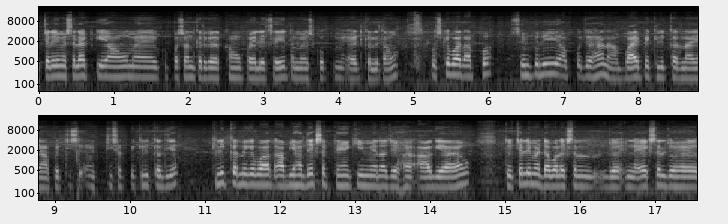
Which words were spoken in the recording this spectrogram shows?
चलिए मैं सेलेक्ट किया हूँ, मैं पसंद करके रखा हूँ पहले से ही तो मैं इसको ऐड कर लेता हूँ। उसके बाद आपको सिंपली आपको जो है ना बाय पे क्लिक करना है, यहाँ पे टी शर्ट पे क्लिक कर दिए। क्लिक करने के बाद आप यहाँ देख सकते हैं कि मेरा जो है आ गया है। तो चलिए मैं डबल एक्सल जो एक्सल जो है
